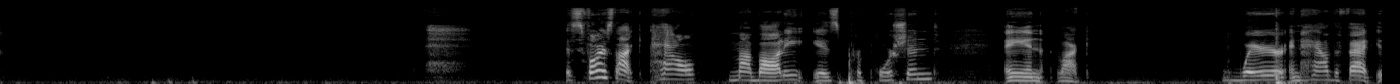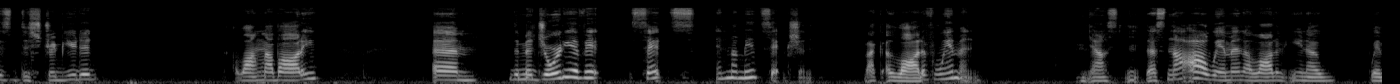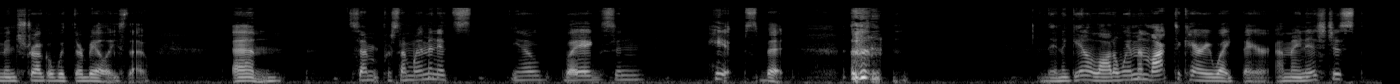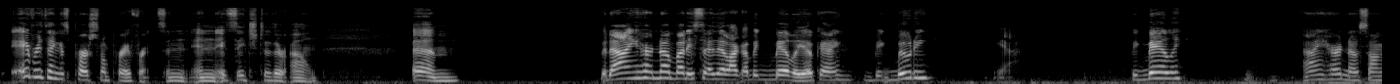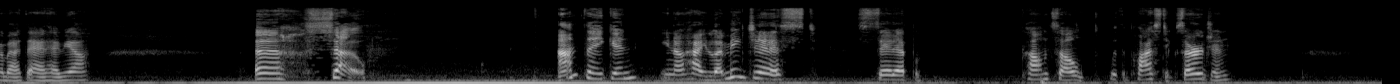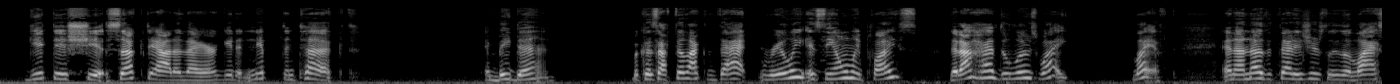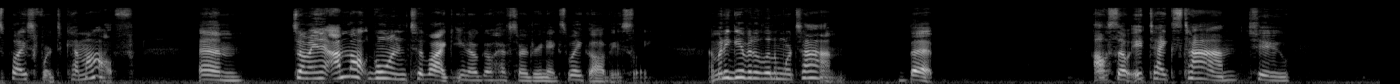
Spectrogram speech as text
as far as like how my body is proportioned and like where and how the fat is distributed along my body, um, the majority of it sits in my midsection, like a lot of women. Now, that's not all women. A lot of, you know, women struggle with their bellies, though. Um, some For some women, it's, you know, legs and hips, but then again, a lot of women like to carry weight there. I mean, it's just, everything is personal preference, and, and it's each to their own. Um, but I ain't heard nobody say they like a big belly, okay? Big booty? Big belly? I ain't heard no song about that, have y'all? Uh, so, I'm thinking, you know, hey, let me just set up a consult with a plastic surgeon, get this shit sucked out of there, get it nipped and tucked, and be done. Because I feel like that really is the only place that I have to lose weight left. And I know that that is usually the last place for it to come off. Um, so, I mean, I'm not going to, like, you know, go have surgery next week, obviously. I'm going to give it a little more time. But also, it takes time to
